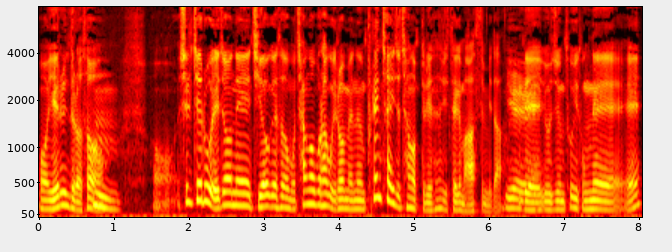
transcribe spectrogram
네. 어, 예를 들어서 음. 어, 실제로 예전에 지역에서 뭐 창업을 하고 이러면은 프랜차이즈 창업들이 사실 되게 많았습니다. 예. 근데 요즘 소위 동네에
